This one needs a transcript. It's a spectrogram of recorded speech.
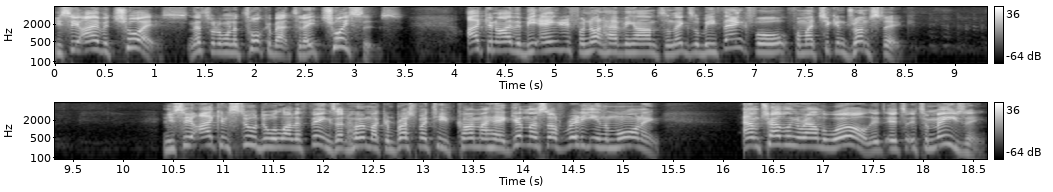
You see, I have a choice, and that's what I want to talk about today choices. I can either be angry for not having arms and legs or be thankful for my chicken drumstick. And you see, I can still do a lot of things. At home, I can brush my teeth, comb my hair, get myself ready in the morning. And I'm traveling around the world. It, it's, it's amazing.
